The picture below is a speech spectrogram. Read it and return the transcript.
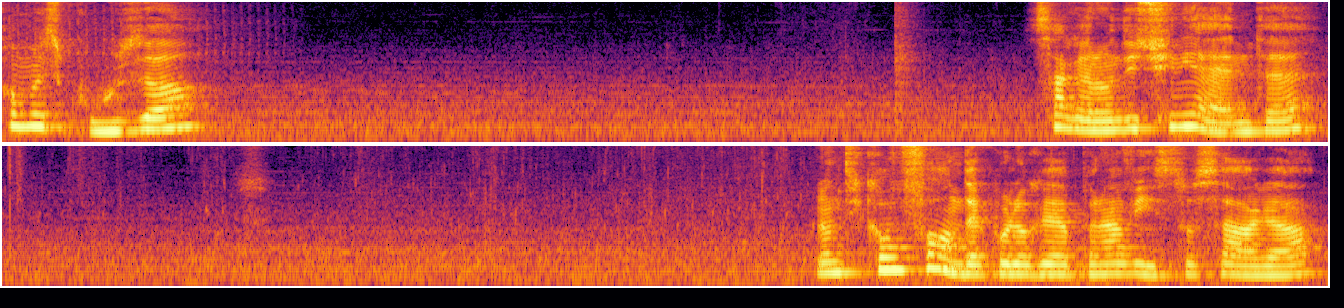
Come scusa? Saga, non dici niente? Non ti confonde quello che hai appena visto, Saga?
